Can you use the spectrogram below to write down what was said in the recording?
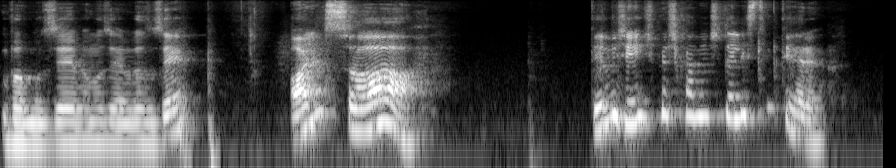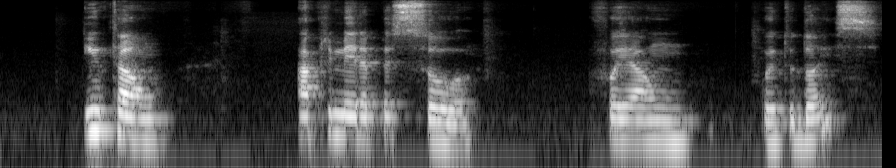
Vamos ver, vamos ver, vamos ver. Olha só! Teve gente praticamente da lista inteira. Então, a primeira pessoa foi a 182,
